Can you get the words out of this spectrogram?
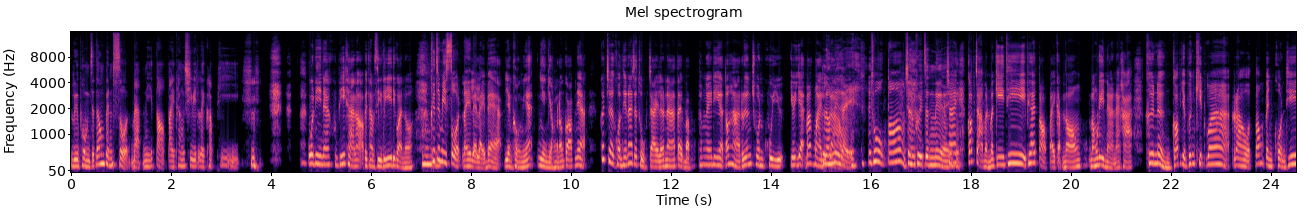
หรือผมจะต้องเป็นโสดแบบนี้ต่อไปทั้งชีวิตเลยครับพี่วันนี้นะคุณพี่คะเราเอาไปทำซีรีส์ดีกว่าเนอะคือจะมีโสดในหลาย ๆ แบบอย่างของเนี้ยอย่างอย่างของน้องก๊อฟเนี่ย ก็เจอคนที่น่าจะถูกใจแล้วนะ แต่แบบทำไงดีอะต้องหาเรื่องชวนคุยเยอะแยะมากมายหรือแล้วเปเหล่านื่อย ถูกต้องชวนคุยจนเหนื่อย ใช่ก๊อฟจ๋าเหมือนเมื่อกี้ที่พี่อ้อยตอบไปกับน้องน้องลินน่ะนะคะ คือหนึ่งก๊อฟอย่าเพิ่งคิดว่าเราต้องเป็นคนที่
